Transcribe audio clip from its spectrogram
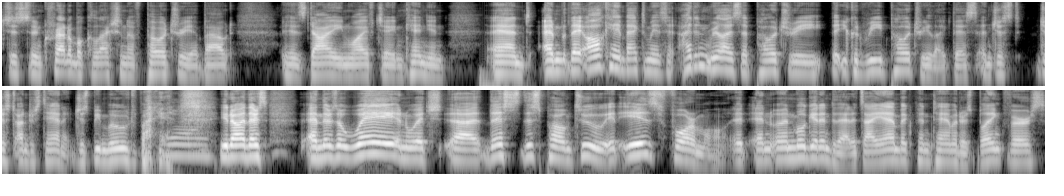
just an incredible collection of poetry about his dying wife Jane Kenyon. And and they all came back to me and said, I didn't realize that poetry that you could read poetry like this and just just understand it, just be moved by it. Yeah. You know, and there's and there's a way in which uh, this this poem too, it is formal. It and and we'll get into that. It's iambic pentameters, blank verse.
